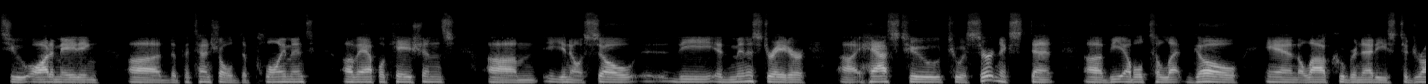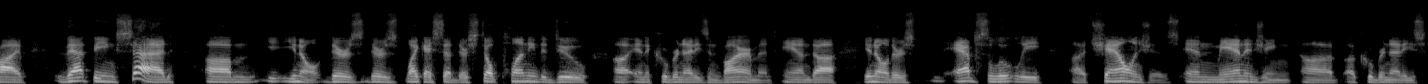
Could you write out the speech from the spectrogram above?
to automating uh, the potential deployment of applications. Um, you know, so uh, the administrator uh, has to, to a certain extent, uh, be able to let go and allow Kubernetes to drive. That being said, um, you, know, there's there's like I said, there's still plenty to do uh, in a Kubernetes environment, and uh, you know, there's absolutely challenges in managing a Kubernetes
